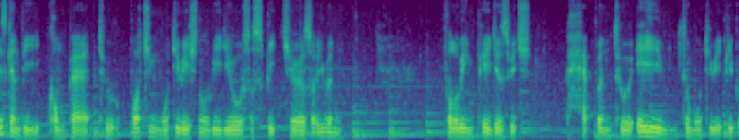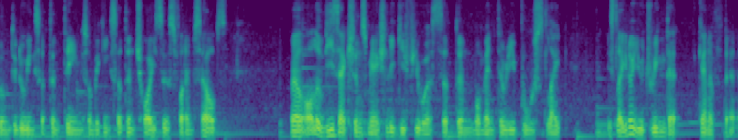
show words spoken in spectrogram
this can be compared to watching motivational videos or speeches or even following pages which happen to aim to motivate people into doing certain things or making certain choices for themselves well, all of these actions may actually give you a certain momentary boost. Like it's like you know you drink that kind of that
